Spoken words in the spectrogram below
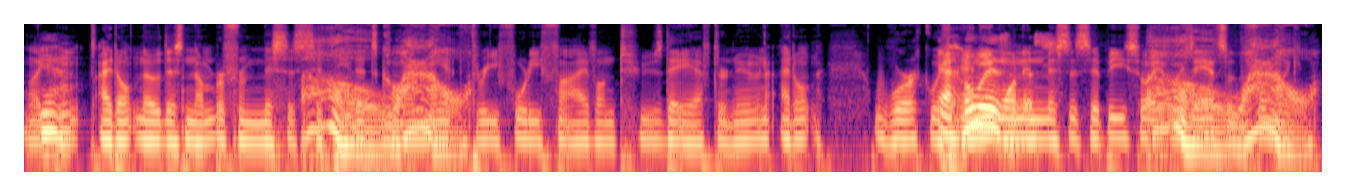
Like, Yeah. "Hmm, I don't know this number from Mississippi that's Oh, calling me at 3:45 on Tuesday afternoon. I don't work with Yeah, anyone in? Mississippi, so I always Oh, answer the phone like, wow.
